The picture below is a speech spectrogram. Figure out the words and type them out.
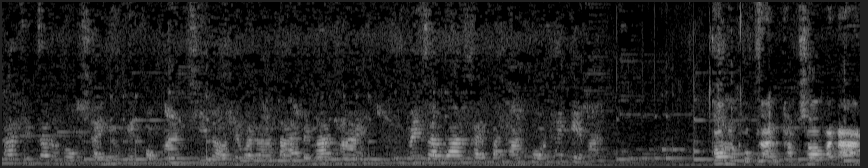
ข้าเห็นเจ้านรกใช้นิ้วเพชรของมันชี้เหล่าเทวดาตายไปมากมาย ไม่ทราบว่าใครประทานพรให้แก่มันก็นนทกนั้นทำชอบมานาน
